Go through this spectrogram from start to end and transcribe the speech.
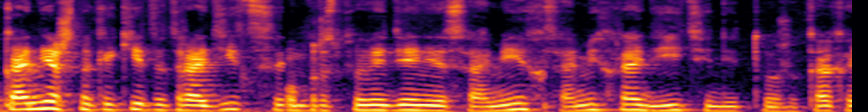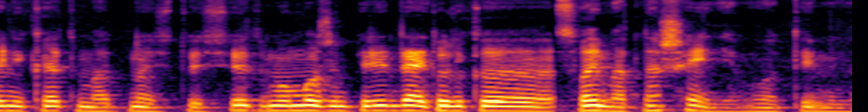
Конечно, какие-то традиции, образ поведения самих, самих родителей тоже, как они к этому относятся. То есть все это мы можем передать только своим отношениям. Вот именно.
